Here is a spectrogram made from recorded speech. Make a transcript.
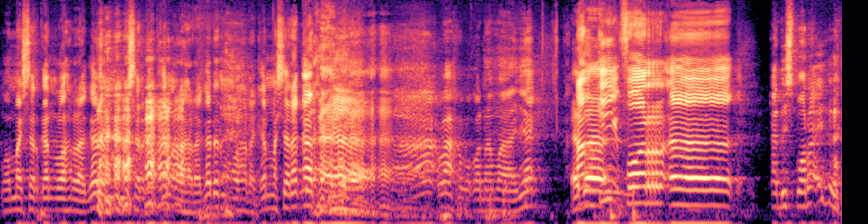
memasyarakat olahraga dan memasyarakatkan olahraga dan olahraga masyarakat. Nah, lah pokoknya namanya. Eta- Angki for eh, Kadispora itu.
